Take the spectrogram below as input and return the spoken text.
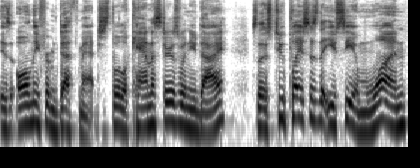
is only from deathmatch. It's the little canisters when you die. So there's two places that you see them. One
